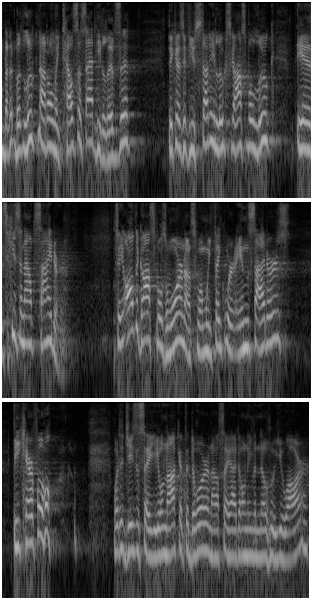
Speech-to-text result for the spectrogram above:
But, but Luke not only tells us that, he lives it. Because if you study Luke's gospel, Luke is, he's an outsider. See, all the gospels warn us when we think we're insiders be careful. what did Jesus say? You'll knock at the door and I'll say, I don't even know who you are.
